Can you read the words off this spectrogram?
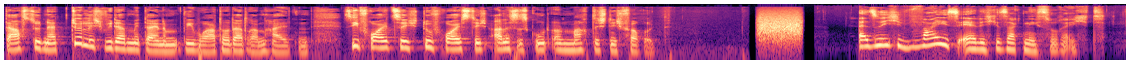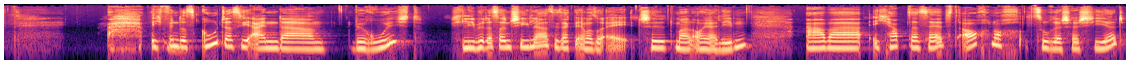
darfst du natürlich wieder mit deinem Vibrator da dran halten. Sie freut sich, du freust dich, alles ist gut und mach dich nicht verrückt. Also ich weiß ehrlich gesagt nicht so recht. Ich finde es gut, dass sie einen da beruhigt. Ich liebe das an Sheila. Sie sagt ja immer so, ey, chillt mal euer Leben. Aber ich habe da selbst auch noch zu recherchiert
